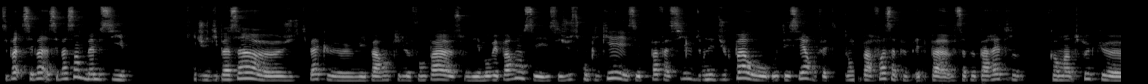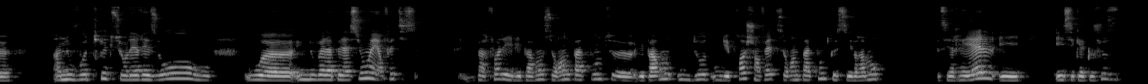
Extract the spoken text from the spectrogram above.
c'est pas c'est pas c'est pas simple même si je dis pas ça, euh, je dis pas que les parents qui le font pas sont des mauvais parents, c'est juste compliqué et c'est pas facile. On n'éduque pas au, TCR en fait. Donc parfois ça peut, être, ça peut paraître comme un truc, euh, un nouveau truc sur les réseaux ou, euh, une nouvelle appellation et en fait parfois les, parents se rendent pas compte, les parents ou d'autres ou les proches en fait se rendent pas compte que c'est vraiment c'est réel et, et c'est quelque chose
